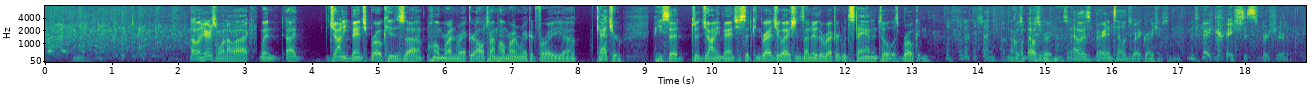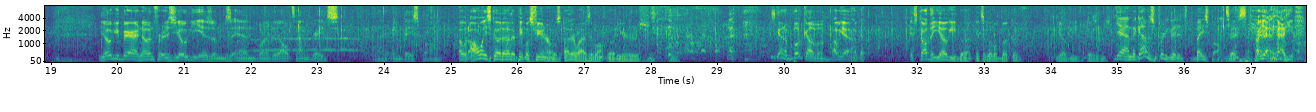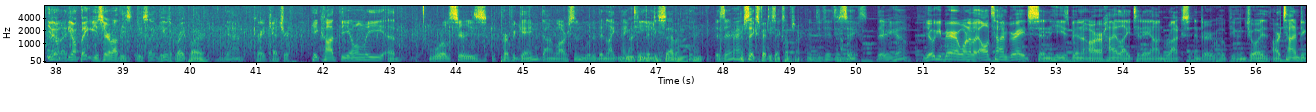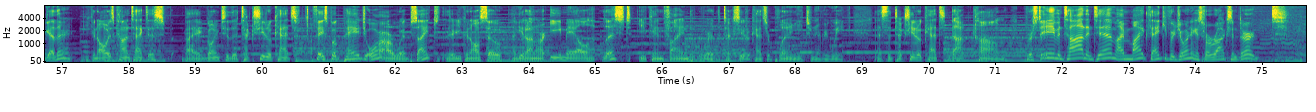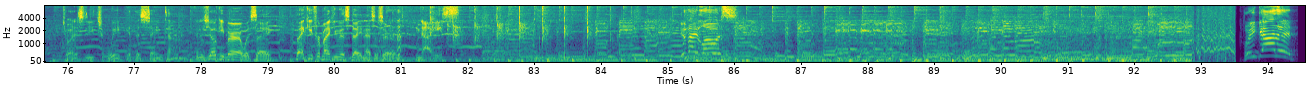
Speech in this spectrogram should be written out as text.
Oh, and here's one I like. When uh, Johnny Bench broke his uh, home run record, all-time home run record for a uh, catcher, he said to Johnny Bench, he said, "Congratulations! I knew the record would stand until it was broken." So, that, was, that was very nice. That was very intelligent. very gracious. Very gracious, for sure. Yogi Berra, known for his yogi-isms and one of the all-time greats uh, in baseball. I would always go to other people's funerals. Otherwise, they won't go to yours. He's got a book of them. oh yeah, I've got. It's called the Yogi Book. It's a little book of yogi isms. Yeah, and the guy was pretty good at baseball too. So. Oh yeah, yeah. You, you don't you don't think you just hear about these these things, but he was a great player. Yeah. Great catcher. He caught the only uh, World Series perfect game. Don Larsen would have been like 19, 1957, I think. Is that Or right? six fifty six. I'm sorry. 1956. There you go. Yogi Berra, one of the all-time greats, and he's been our highlight today on Rocks and Dirt. Hope you've enjoyed our time together. You can always contact us by going to the Tuxedo Cats Facebook page or our website. There you can also uh, get on our email list. You can find where the Tuxedo Cats are playing each and every week. That's the tuxedocats.com. For Steve and Todd and Tim, I'm Mike. Thank Thank you for joining us for Rocks and Dirt. Join us each week at the same time. And as Yogi Berra would say, thank you for making this day necessary. nice. Good night, Lois. We got it!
